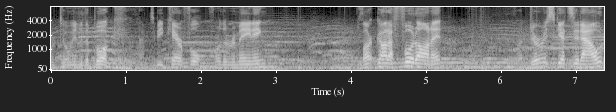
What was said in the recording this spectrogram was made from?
Sorto into the book. Have to be careful for the remaining. Clark got a foot on it. Honduras gets it out.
